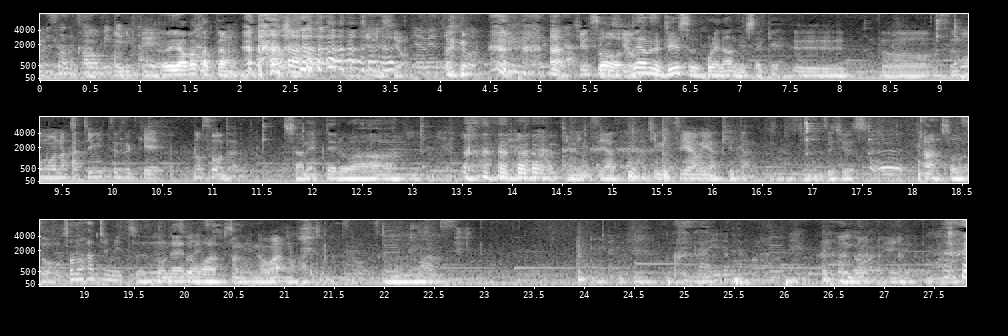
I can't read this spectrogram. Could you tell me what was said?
ウブさんの顔を見てみたややばかった。こっちにしようめとこう。次あだジュースにそうしよう。でもジュースこれ何でしたっけ？えーっとすももの蜂蜜漬けのソーダしゃれてるわ。いいね。蜂蜜や蜂蜜屋をやってたんでね。蜂蜜ジュース。あそう。そう。その蜂蜜うんとねのはそうです。利根の輪の蜂蜜を使ってます。一回入れてもらおうね。今度はね入れてもらって。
